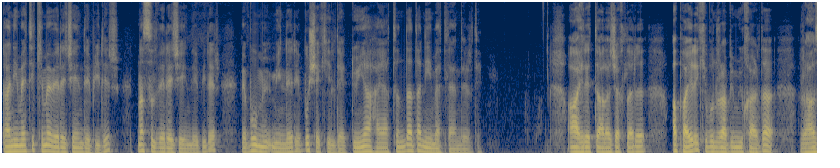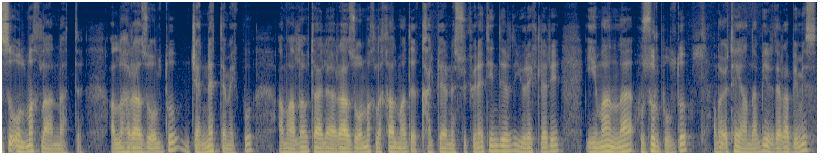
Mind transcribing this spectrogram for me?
ganimeti kime vereceğini de bilir nasıl vereceğini de bilir ve bu müminleri bu şekilde dünya hayatında da nimetlendirdi. Ahirette alacakları apayrı ki bunu Rabbim yukarıda razı olmakla anlattı. Allah razı oldu, cennet demek bu. Ama Allahu Teala razı olmakla kalmadı. Kalplerine sükunet indirdi. Yürekleri imanla huzur buldu. Ama öte yandan bir de Rabbimiz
